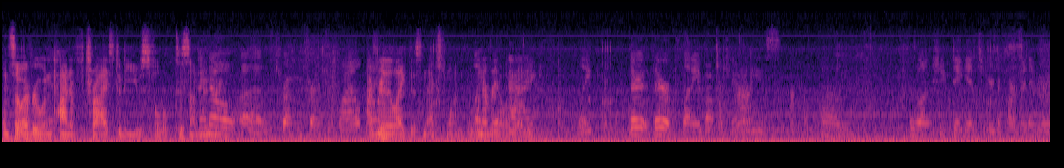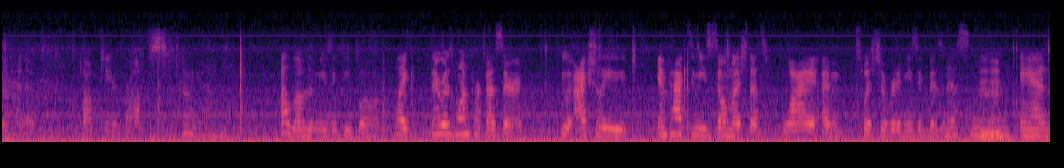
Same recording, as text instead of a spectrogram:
and so everyone Yeah. kind of tries to be useful to some I degree. know uh, from Friends. I really like this next one. like whenever with y'all are ready. like there there are plenty of opportunities um, as long as you dig into your department and really kind of talk to your profs. Oh yeah. I love the music people. Like there was one professor who actually impacted me so much. That's why I switched over to music business. Mm-hmm. And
